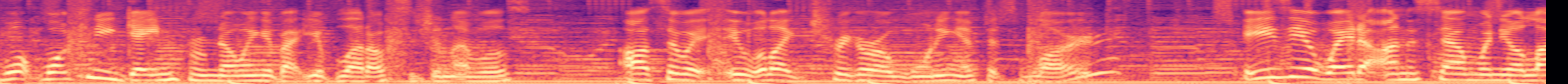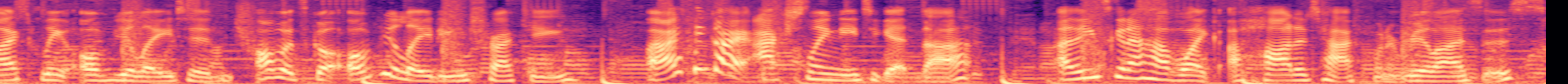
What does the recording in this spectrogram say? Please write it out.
What, what can you gain from knowing about your blood oxygen levels? Oh, so it, it will like trigger a warning if it's low? Easier way to understand when you're likely ovulated. Oh, it's got ovulating tracking. I think I actually need to get that. I think it's gonna have like a heart attack when it realizes.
